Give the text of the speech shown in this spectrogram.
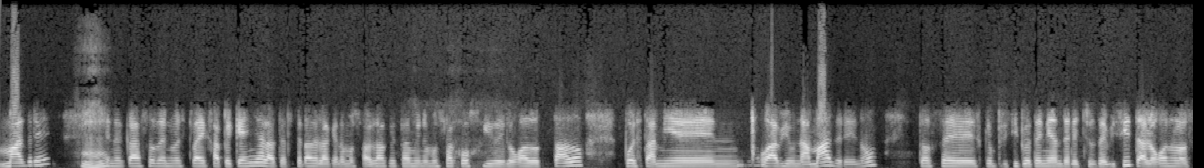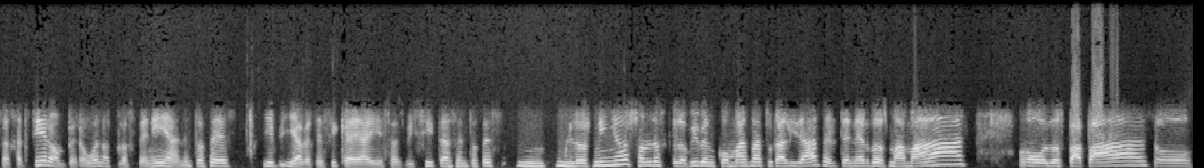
madre. En el caso de nuestra hija pequeña, la tercera de la que no hemos hablado, que también hemos acogido y luego adoptado, pues también había una madre, ¿no? Entonces, que en principio tenían derechos de visita, luego no los ejercieron, pero bueno, los tenían. Entonces, y, y a veces sí que hay esas visitas. Entonces, mm, los niños son los que lo viven con más naturalidad, el tener dos mamás o dos papás, o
